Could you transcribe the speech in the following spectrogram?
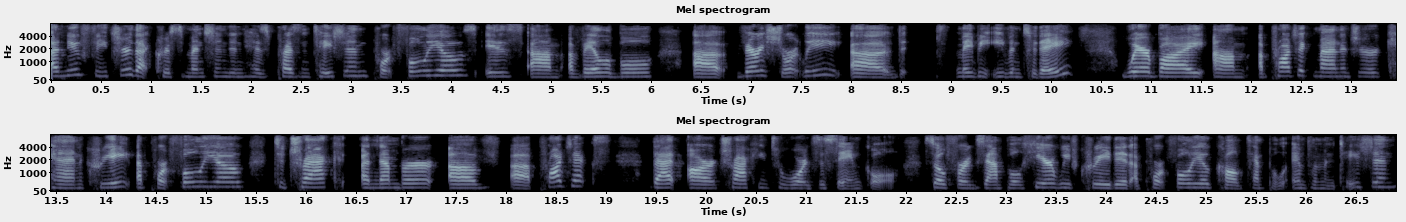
A new feature that Chris mentioned in his presentation, portfolios, is um, available uh, very shortly, uh, maybe even today, whereby um, a project manager can create a portfolio to track a number of uh, projects that are tracking towards the same goal. So for example, here we've created a portfolio called Tempo Implementation.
